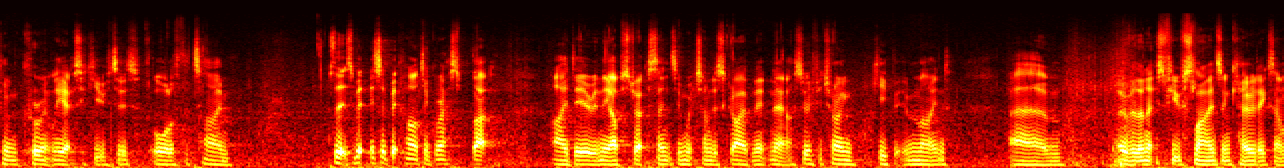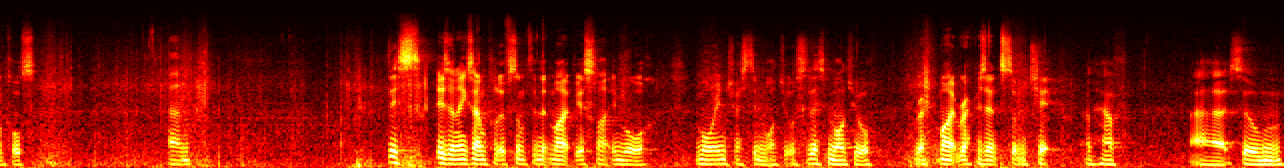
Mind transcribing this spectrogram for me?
concurrently executed all of the time. So it's a bit, it's a bit hard to grasp that idea in the abstract sense in which I'm describing it now. So if you try and keep it in mind um, over the next few slides and code examples. Um, this is an example of something that might be a slightly more, more interesting module. So this module might represent some chip and have uh, some,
